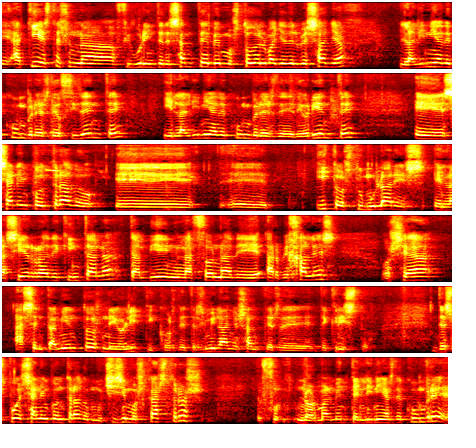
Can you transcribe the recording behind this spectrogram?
Eh, aquí esta es una figura interesante, vemos todo el Valle del Besaya, la línea de cumbres de Occidente y la línea de cumbres de, Oriente. Eh, se han encontrado eh, hitos tumulares en la Sierra de Quintana, también en la zona de Arbejales, o sea, asentamientos neolíticos de 3.000 años antes de Cristo. Después se han encontrado muchísimos castros, normalmente en líneas de cumbre,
